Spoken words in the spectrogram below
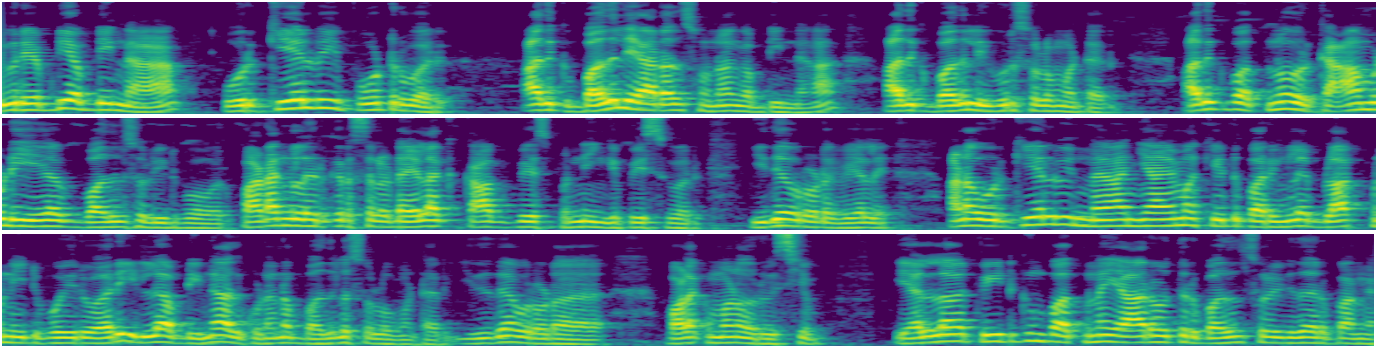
இவர் எப்படி அப்படின்னா ஒரு கேள்வி போட்டுருவார். அதுக்கு பதில் யாராவது சொன்னாங்க அப்படின்னா அதுக்கு பதில் இவர் சொல்ல மாட்டார். அதுக்கு பார்த்தோன்னா ஒரு காமெடியை பதில் சொல்லிட்டு போவார். படங்கள் இருக்கிற சில டைலாக் காப்பி பேஸ்ட் பண்ணி இங்கே பேசுவார். இதே அவரோட வேலை. ஆனால் ஒரு கேள்வி நான் நியாயமாக கேட்டு பாருங்களே பிளாக் பண்ணிட்டு போயிடுவார் இல்லை அப்படின்னா அதுக்கு உடனே பதில சொல்ல மாட்டார். இதுதான் அவரோட வழக்கமான ஒரு விஷயம். எல்லா ட்வீட்டுக்கும் பார்த்தோன்னா யார் ஒருத்தர் பதில் சொல்லிட்டு தான் இருப்பாங்க.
